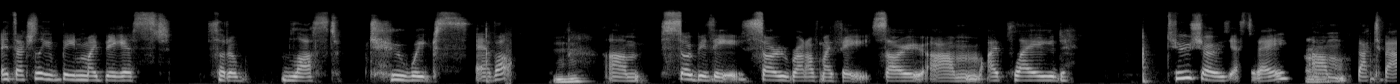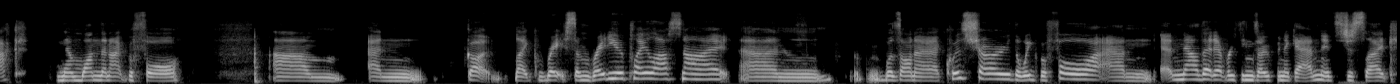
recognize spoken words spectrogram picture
it's actually been my biggest sort of last two weeks ever Mm-hmm. um so busy so run off my feet so um i played two shows yesterday Uh-huh. um back to back and then one the night before um and got like ra- some radio play last night and was on a quiz show the week before and, and now that everything's open again it's just like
